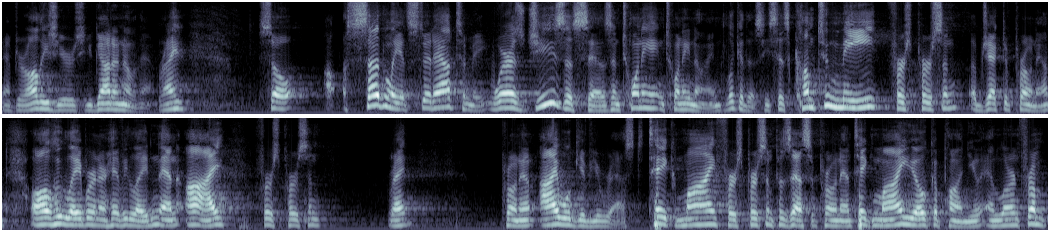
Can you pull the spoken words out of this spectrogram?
After all these years, you got to know that, right? So Uh, suddenly it stood out to me. Whereas Jesus says in 28 and 29, look at this. He says, Come to me, first person, objective pronoun, all who labor and are heavy laden, and I, first person, right? Pronoun, I will give you rest. Take my first person possessive pronoun, take my yoke upon you, and learn from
